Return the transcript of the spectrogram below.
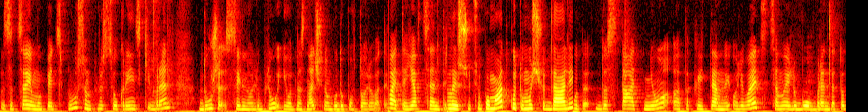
За це йому 5 з плюсом, плюс це український бренд. Дуже сильно люблю і однозначно буду повторювати. Давайте я в центрі лишу цю помадку, тому що далі буде достатньо е, такий темний олівець. Це моя любов бренда Top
